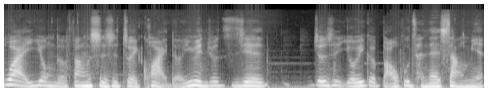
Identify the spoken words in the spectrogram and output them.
外用的方式是最快的，因为你就直接就是有一个保护层在上面。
